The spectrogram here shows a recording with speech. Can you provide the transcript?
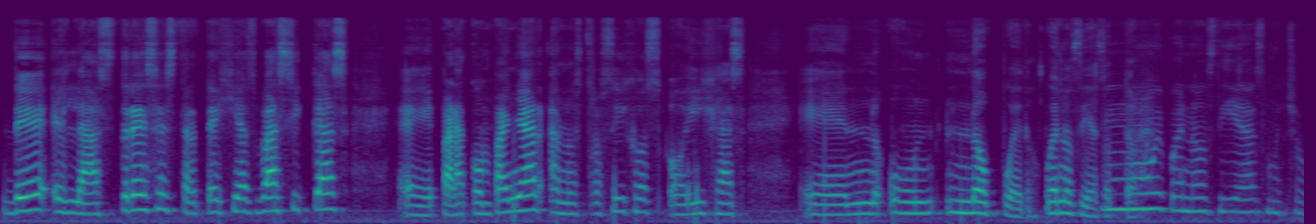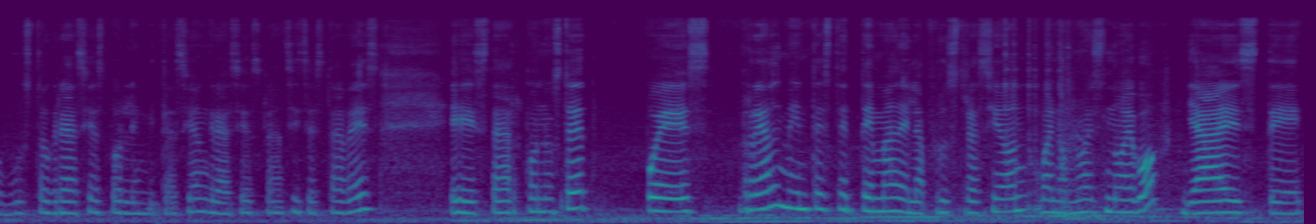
de las tres estrategias básicas eh, para acompañar a nuestros hijos o hijas en un no puedo. Buenos días, doctora. Muy buenos días, mucho gusto. Gracias por la invitación. Gracias, Francis, esta vez eh, estar con usted. Pues realmente este tema de la frustración, bueno, no es nuevo, ya este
